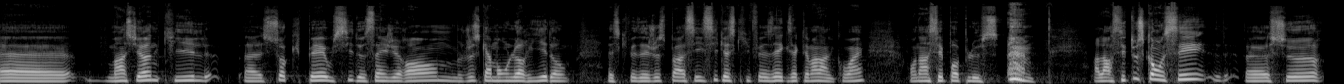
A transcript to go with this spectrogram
euh, mentionne qu'il euh, s'occupait aussi de Saint-Jérôme jusqu'à Mont-Laurier. Donc, est-ce qu'il faisait juste passer ici? Qu'est-ce qu'il faisait exactement dans le coin? On n'en sait pas plus. Alors, c'est tout ce qu'on sait euh, sur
